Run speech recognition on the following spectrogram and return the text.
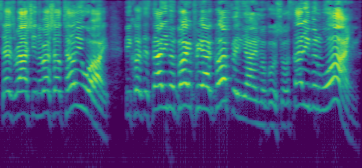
Says Rashi in the Rash. I'll tell you why. Because it's not even bari priyagofen yain mavushal. It's not even wine.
